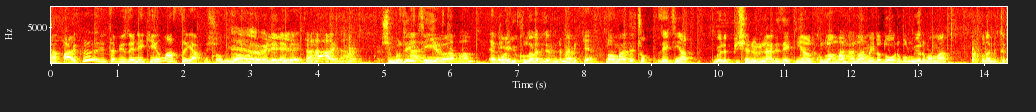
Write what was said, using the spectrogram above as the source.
Ya farkı e, tabii üzerine iki yıl master yapmış oluyor. He, öyleli. Evet, aha, aynen. Şimdi bu zeytinyağı Ha, tamam, evet. koyu kullanabilirim değil mi? Tabii ki. Normalde çok zeytinyağı böyle pişen ürünlerde zeytinyağı kullanmam. Kullanmayı da doğru bulmuyorum ama buna bir tık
